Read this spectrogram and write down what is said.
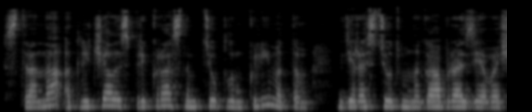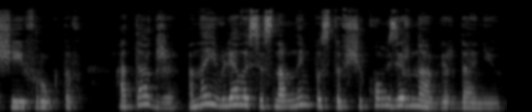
Страна отличалась прекрасным теплым климатом, где растет многообразие овощей и фруктов, а также она являлась основным поставщиком зерна в Верданию.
